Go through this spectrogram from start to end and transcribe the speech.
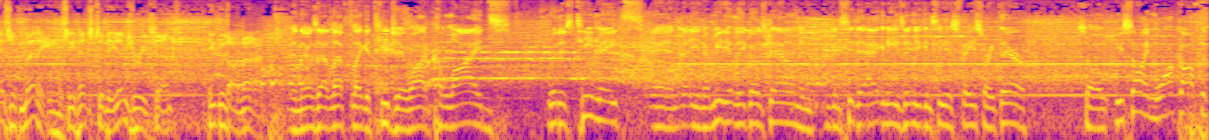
eyes of many as he heads to the injury tent. He was on that. And there's that left leg of TJ Watt collides with his teammates and uh, you know immediately goes down and you can see the agony he's in. You can see his face right there. So we saw him walk off the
